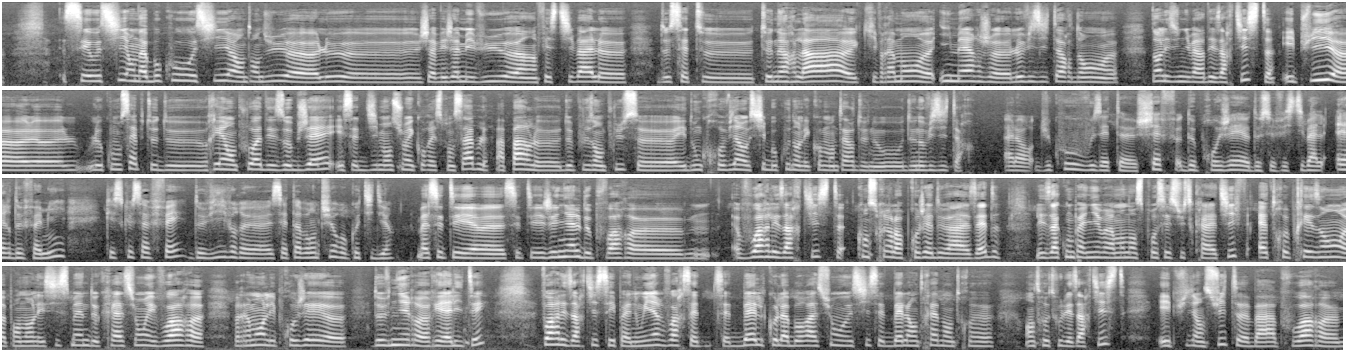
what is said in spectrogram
C'est aussi, on a beaucoup aussi entendu le, j'avais jamais vu un festival de cette teneur-là qui vraiment immerge le visiteur dans, dans les univers des artistes. Et puis le concept de réemploi des objets et cette dimension éco-responsable bah, parle de plus en plus et donc revient aussi beaucoup dans les commentaires de nos, de nos visiteurs. Alors, du coup, vous êtes euh, chef de projet de ce festival Air de famille. Qu'est-ce que ça fait de vivre euh, cette aventure au quotidien? Bah, euh, C'était génial de pouvoir voir les artistes construire leurs projets de A à Z, les accompagner vraiment dans ce processus créatif, être présent pendant les six semaines de création et voir vraiment les projets devenir réalité voir les artistes s'épanouir, voir cette, belle collaboration aussi, cette belle entraide entre, tous les artistes. Et puis ensuite, euh, bah, pouvoir euh,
